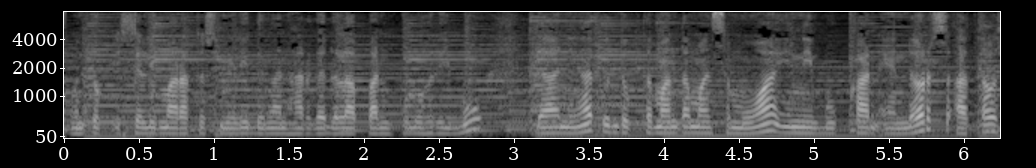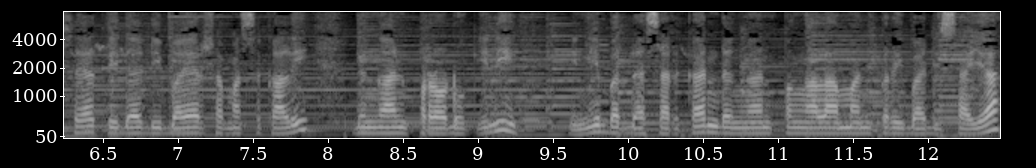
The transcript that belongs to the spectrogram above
Untuk isi 500 ml dengan harga 80.000 dan ingat untuk teman-teman semua ini bukan endorse atau saya tidak dibayar sama sekali dengan produk ini. Ini berdasarkan dengan pengalaman pribadi saya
